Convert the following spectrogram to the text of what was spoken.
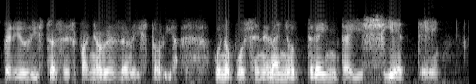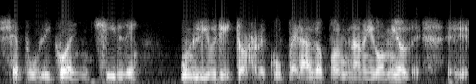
periodistas españoles de la historia. Bueno pues en el año 37 se publicó en Chile un librito recuperado por un amigo mío de, eh,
